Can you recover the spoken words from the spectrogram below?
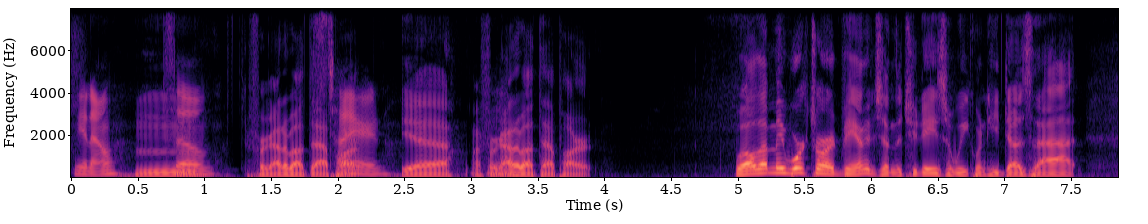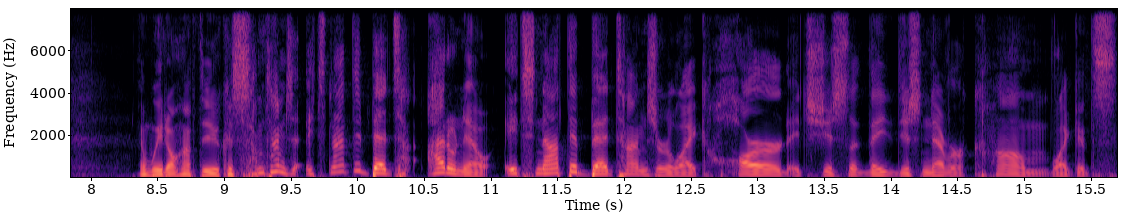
You know, Mm, so forgot about that part. tired. Yeah, I forgot Yeah. about that part. Well, that may work to our advantage then the two days a week when he does that, and we don't have to do because sometimes it's not that bedtime. I don't know. It's not that bedtimes are like hard. It's just that they just never come. Like it's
